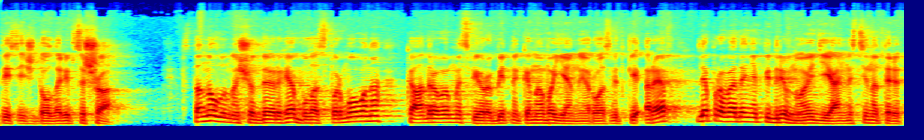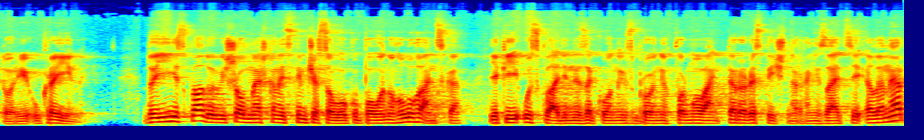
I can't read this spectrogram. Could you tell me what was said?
тисяч доларів США. Встановлено, що ДРГ була сформована кадровими співробітниками воєнної розвідки РФ для проведення підривної діяльності на території України. До її складу увійшов мешканець тимчасово окупованого Луганська, який у складі незаконних збройних формувань терористичної організації ЛНР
